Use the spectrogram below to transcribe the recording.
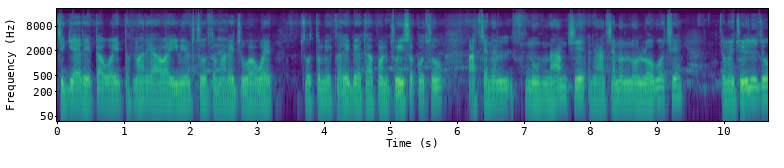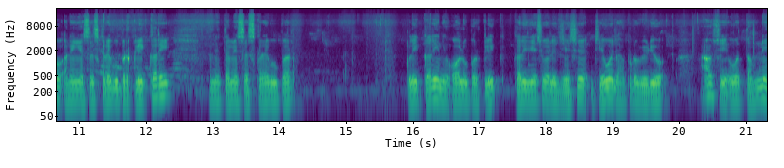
જગ્યાએ રહેતા હોય, તમારે આવા ઇવેન્ટ્સ જો તમારે જોવા હોય, તો તમે ઘરે બેઠા પણ જોઈ શકો છો. આ ચેનલનું નામ છે અને આ ચેનલનો લોગો છે. તમે જોઈ લેજો અને અહીંયા સબસ્ક્રાઈબ ઉપર ક્લિક કરી અને તમે સબસ્ક્રાઈબ ઉપર ક્લિક કરીને ઓલ ઉપર ક્લિક કરી દેશો એટલે જેશે જેવો જ આપણો વીડિયો આવશે એવો તમને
